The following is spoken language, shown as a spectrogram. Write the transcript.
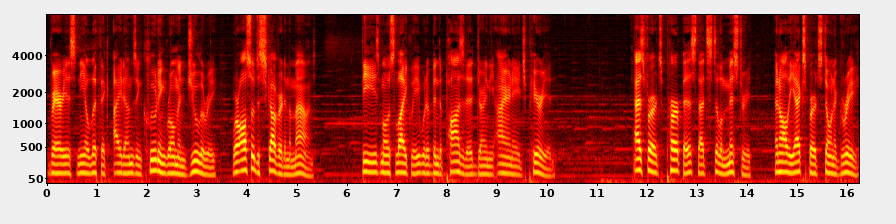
Various Neolithic items, including Roman jewelry, were also discovered in the mound. These most likely would have been deposited during the Iron Age period. As for its purpose, that's still a mystery, and all the experts don't agree.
